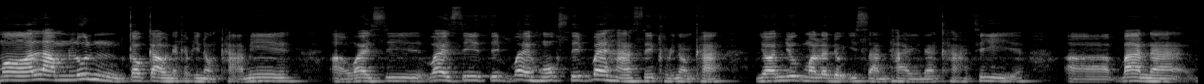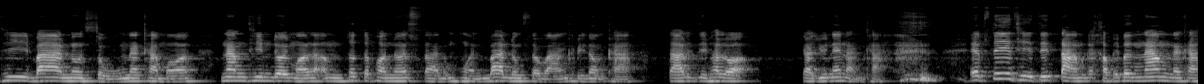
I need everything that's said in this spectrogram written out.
หมอลำรุ่นเก่าๆเนี่ยค่ะพี่น้องขามีอ่าวัยสี่วัยสี่สิบวัยหกสิบวัยห้าสิบค่ะพี่น้องค่ะ ย้อนยุคมรดกอีสานไทยนะคะที่บ้านนะที่บ้านโนนสูงนะคะหมอนำทีมโดยหมอลำทศพรน้อยสายลมหวนบ้านดงสว่างค่ะพี่น้องค่ะสาวลิจิพะเลาะกับยู่ในหนันค่ะเอฟซีที่ติดตามก็เขาไปเบิ่งน้ำนะคะ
